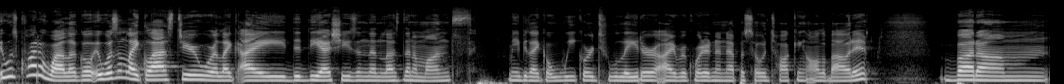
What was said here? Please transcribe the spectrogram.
it was quite a while ago. It wasn't like last year where like I did the Eshies and then less than a month, maybe like a week or two later, I recorded an episode talking all about it. But um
